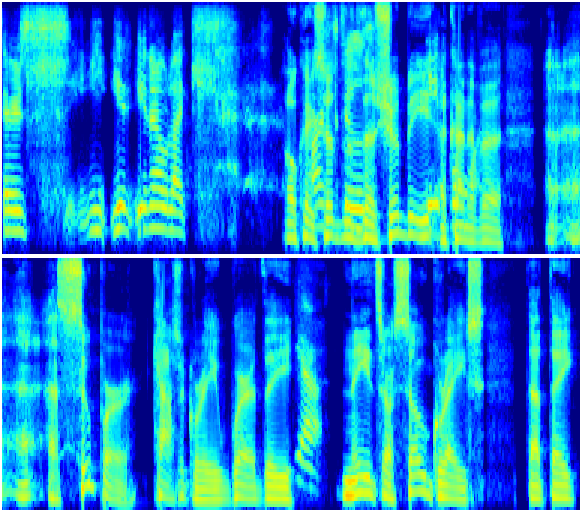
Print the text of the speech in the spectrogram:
There's you, you know like Okay, so th- there should be a kind of more. a, a, a, a super category where the Yeah. needs are so great that they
